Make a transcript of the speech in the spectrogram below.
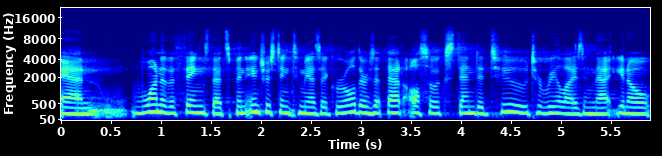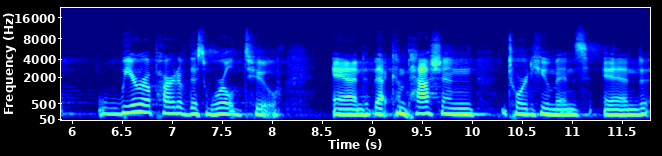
And one of the things that's been interesting to me as I grew older is that that also extended too to realizing that you know we're a part of this world too, and that compassion toward humans and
